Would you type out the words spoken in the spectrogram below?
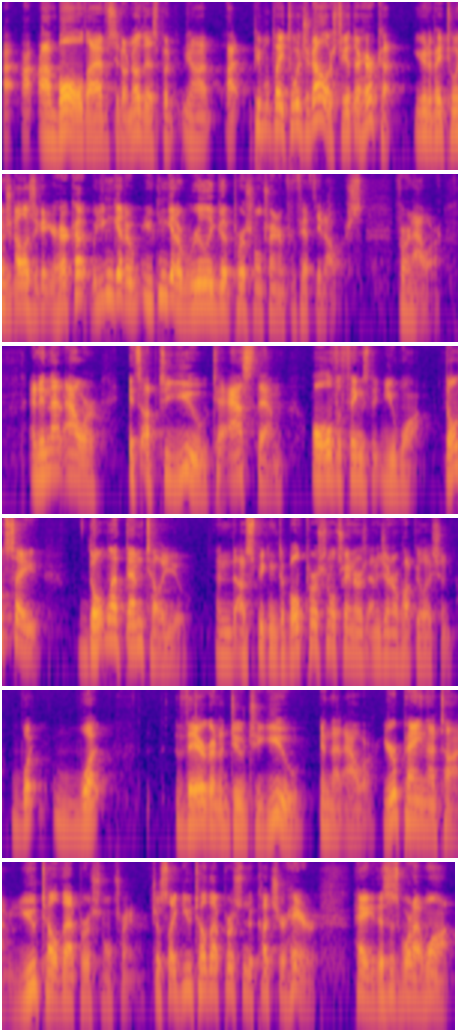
I, am bald. I obviously don't know this, but you know, I, people pay two hundred dollars to get their haircut. You're going to pay two hundred dollars to get your haircut, but you can get a you can get a really good personal trainer for fifty dollars for an hour. And in that hour, it's up to you to ask them all the things that you want. Don't say, don't let them tell you and I'm speaking to both personal trainers and the general population, what what they're going to do to you in that hour. You're paying that time. You tell that personal trainer, just like you tell that person to cut your hair, hey, this is what I want.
